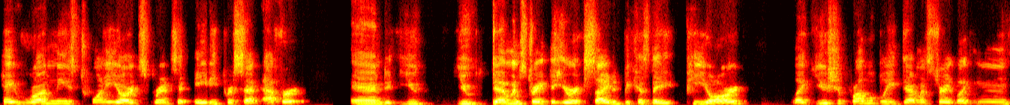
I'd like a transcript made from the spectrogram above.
hey run these 20 yard sprints at 80% effort and you you demonstrate that you're excited because they PR'd like you should probably demonstrate like mm,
